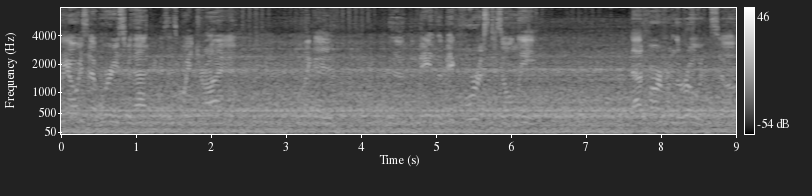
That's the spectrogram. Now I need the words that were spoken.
we always have worries for that because it's quite dry and like I, the the, main, the big forest is only that far from the road, so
